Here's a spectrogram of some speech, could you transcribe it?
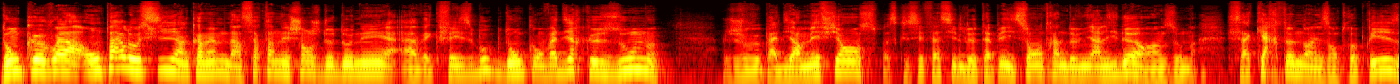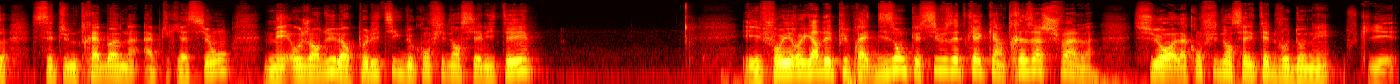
donc euh, voilà, on parle aussi hein, quand même d'un certain échange de données avec Facebook. Donc on va dire que Zoom, je ne veux pas dire méfiance, parce que c'est facile de taper, ils sont en train de devenir leaders, hein, Zoom. Ça cartonne dans les entreprises, c'est une très bonne application, mais aujourd'hui, leur politique de confidentialité, il faut y regarder de plus près. Disons que si vous êtes quelqu'un très à cheval sur la confidentialité de vos données, ce qui est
